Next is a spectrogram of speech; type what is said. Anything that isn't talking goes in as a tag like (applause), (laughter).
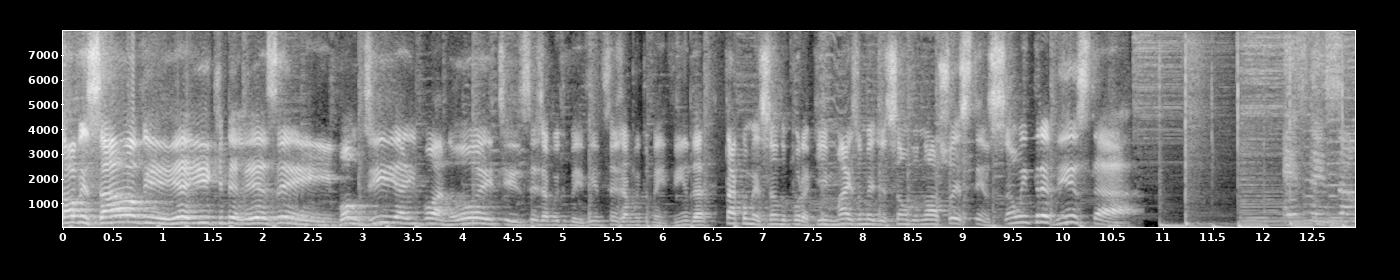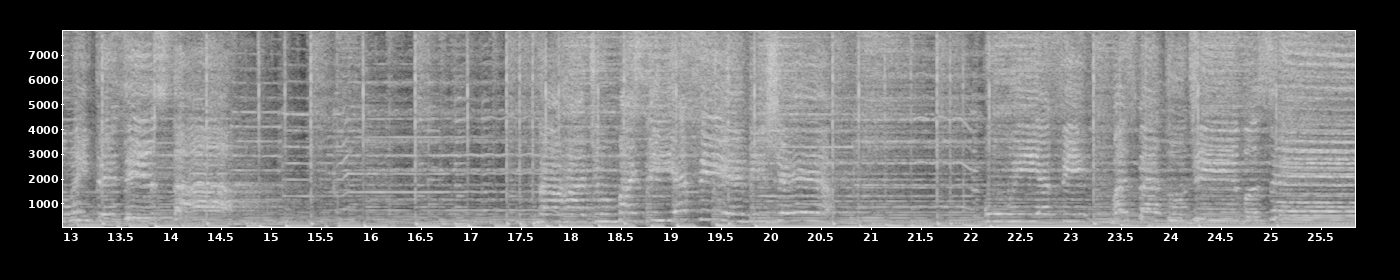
Salve, salve! E aí, que beleza, hein? Bom dia e boa noite. Seja muito bem-vindo, seja muito bem-vinda. Tá começando por aqui mais uma edição do nosso Extensão Entrevista. Extensão Entrevista. Na Rádio Mais IFMG. Um IF mais perto de você.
